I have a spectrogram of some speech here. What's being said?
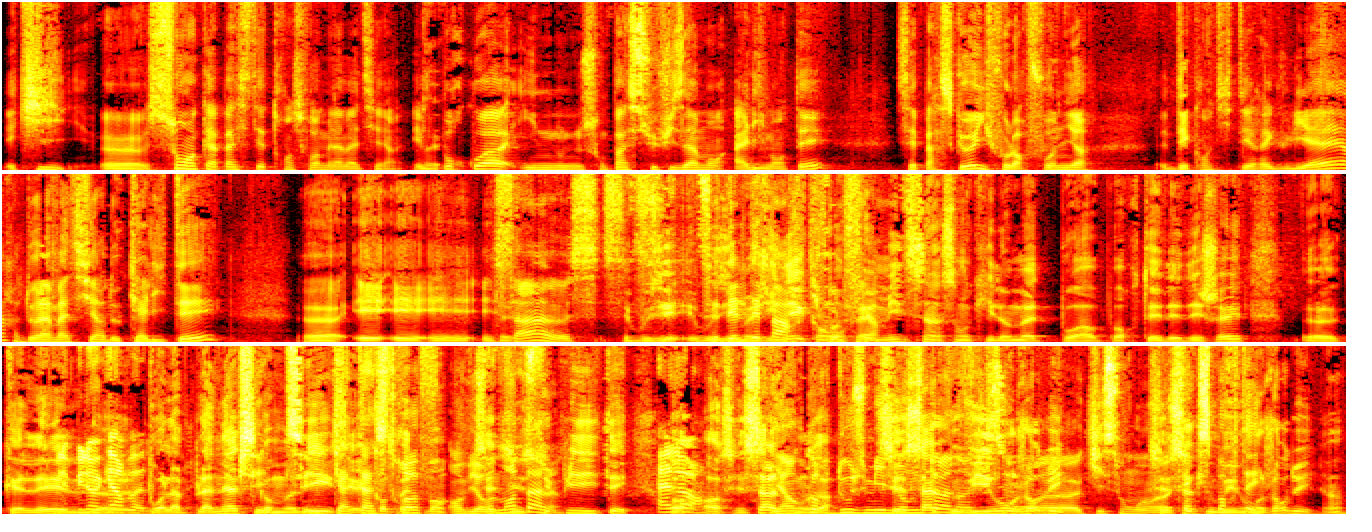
et qui euh, sont en capacité de transformer la matière. Et ouais. pourquoi ils ne sont pas suffisamment alimentés? C'est parce qu'il faut leur fournir des quantités régulières, de la matière de qualité, Euh, et, et, et, et ça, euh, Et c'est vous, vous dès le départ imaginez quand on le fait faire. 1500 km pour apporter des déchets, euh, quel est Le bilan le- carbone. pour la planète, comme on c'est dit, une catastrophe environnementale. C'est une stupidité. Alors, Or, or, c'est ça Il y a encore va- 12 millions de que tonnes nous hein, qui vivons sont, aujourd'hui. euh, qui sont C'est euh, ça que nous exportées. vivons aujourd'hui. hein.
